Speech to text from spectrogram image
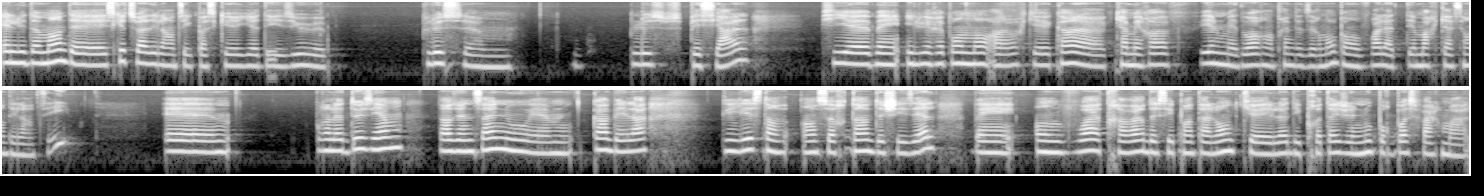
Elle lui demande euh, Est-ce que tu as des lentilles? Parce qu'il y a des yeux plus, plus spéciales. Puis, ben, il lui répond non. Alors que quand la caméra filme Edward en train de dire non, ben, on voit la démarcation des lentilles. Pour le deuxième, dans une scène où euh, quand Bella glisse en, sortant de chez elle, ben, on le voit à travers de ses pantalons qu'elle a des protège-genoux pour pas se faire mal.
